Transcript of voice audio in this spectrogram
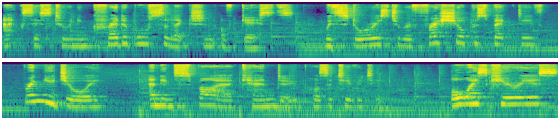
access to an incredible selection of guests with stories to refresh your perspective, bring you joy, and inspire can do positivity. Always curious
